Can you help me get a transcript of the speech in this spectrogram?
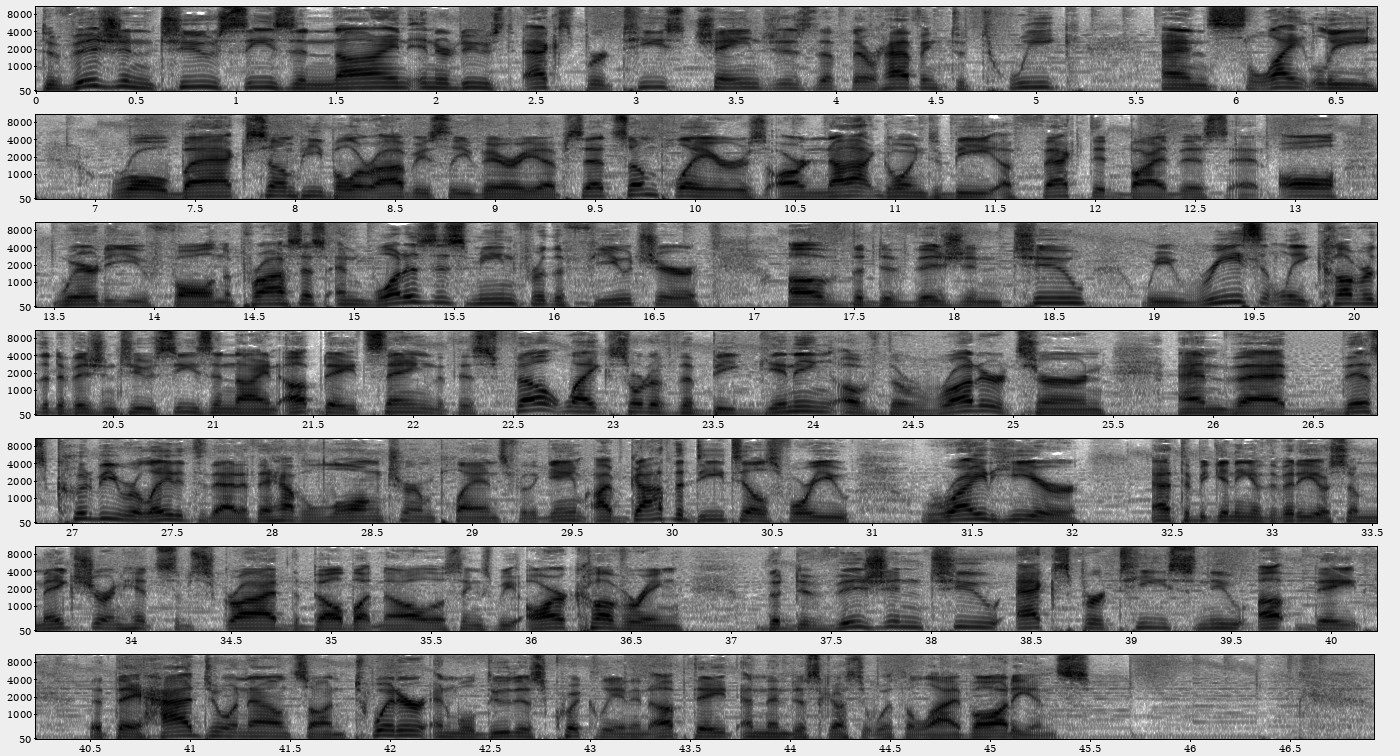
Division 2 Season 9 introduced expertise changes that they're having to tweak and slightly roll back. Some people are obviously very upset. Some players are not going to be affected by this at all. Where do you fall in the process? And what does this mean for the future of the Division 2? We recently covered the Division 2 Season 9 update saying that this felt like sort of the beginning of the rudder turn and that this could be related to that if they have long term plans for the game. I've got the details for you right here at the beginning of the video. So make sure and hit subscribe, the bell button, all those things. We are covering the Division 2 expertise new update that they had to announce on Twitter, and we'll do this quickly in an update and then discuss it with the live audience.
